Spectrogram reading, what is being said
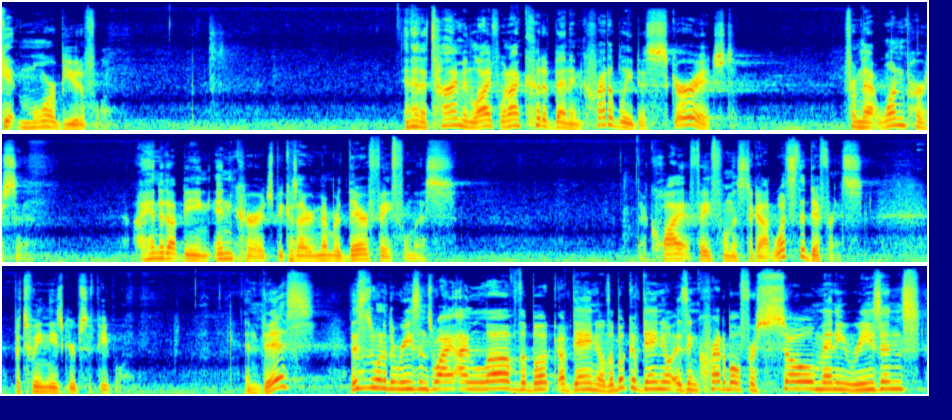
Get more beautiful. And at a time in life when I could have been incredibly discouraged from that one person, I ended up being encouraged because I remembered their faithfulness, their quiet faithfulness to God. What's the difference between these groups of people? And this, this is one of the reasons why I love the book of Daniel. The book of Daniel is incredible for so many reasons.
